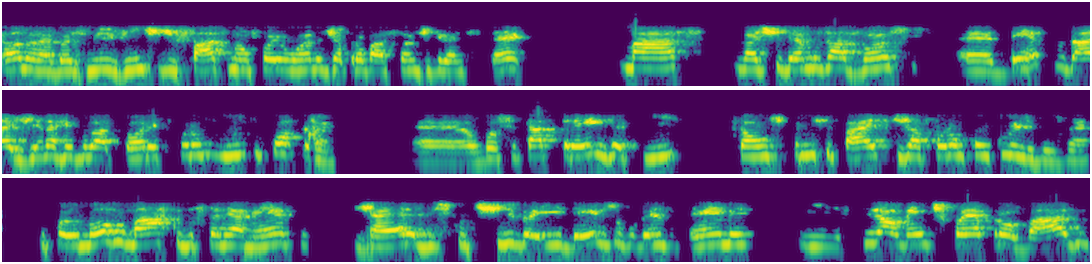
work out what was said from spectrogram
Ano, né, 2020, de fato, não foi o ano de aprovação de grandes técnicos, mas nós tivemos avanços é, dentro da agenda regulatória que foram muito importantes. É, eu vou citar três aqui, são os principais que já foram concluídos. Né? Que foi o novo marco do saneamento, já era discutido aí desde o governo Temer e finalmente foi aprovado,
